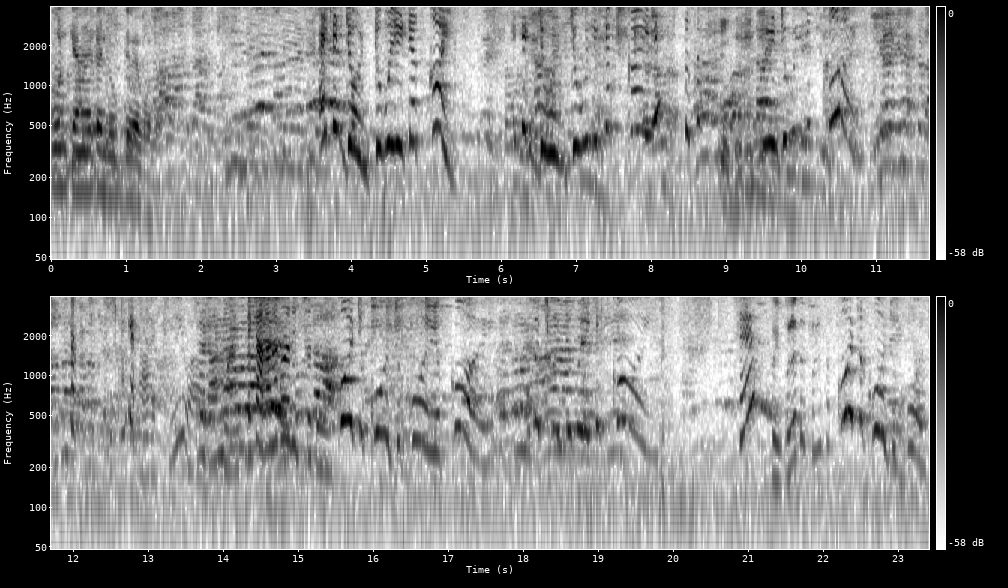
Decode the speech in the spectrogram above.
কোন ক্যামেরাটা লুক দেবে বলো? এটা জন্টু বলিটা কই? এটা জন্টু বলিটা কই রে জন্টু বলিটা কই এটা হাসি থেকে আলাদা করে দিচ্ছ তুমি কত কত কই কই ছোট বলিটা কই হ্যাঁ তুই বলে তো বলে তো কত কত কত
